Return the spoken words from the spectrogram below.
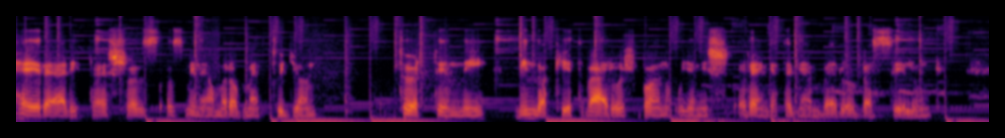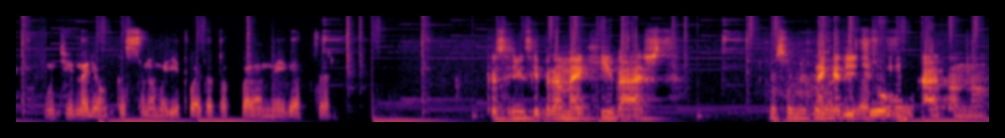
helyreállítás az, az minél hamarabb meg tudjon történni mind a két városban, ugyanis rengeteg emberről beszélünk. Úgyhogy nagyon köszönöm, hogy itt voltatok velem még egyszer. Köszönjük szépen a meghívást. Köszönjük a Neked meghívást. is jó munkát, Anna.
